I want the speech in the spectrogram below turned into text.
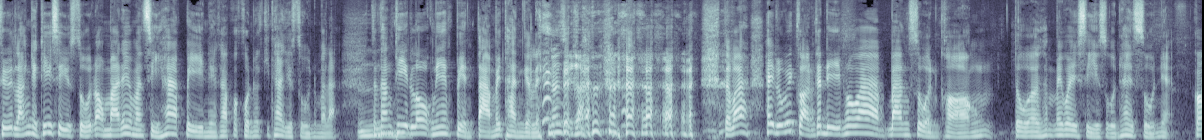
คือหลังจากที่ 40 ออกมาได้ประมาณ 4-5 ปีเนี่ยครับ ก็คนก็คิด 5.0 มาละ ทั้งๆที่โลกนี้ยังเปลี่ยนตามไม่ทันกันเลย นั่นสิครับ แต่ว่าให้รู้ไว้ก่อนก็ดี เพราะว่าบางส่วนของตัวไม่ว่า 40 50 เนี่ย ก็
